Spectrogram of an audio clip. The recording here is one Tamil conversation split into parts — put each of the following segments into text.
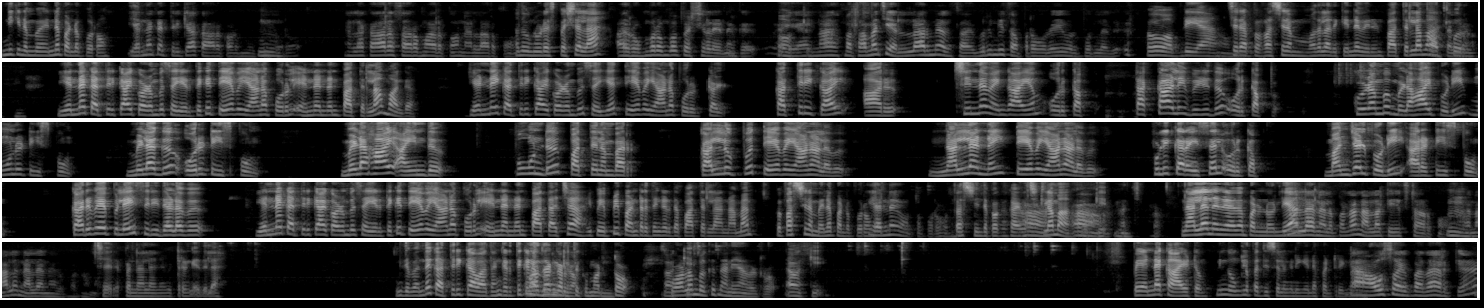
இன்னைக்கு நம்ம என்ன பண்ண போறோம்? எண்ணெய் கத்திரிக்காய் காரக்குழம்பு வைக்க ம். போகிறோம் நல்லா காரசாரமாக இருக்கும் நல்லா இருக்கும் அது உங்களோட ஸ்பெஷலா அது ரொம்ப ரொம்ப ஸ்பெஷல் எனக்கு. Okay. நான் சமைச்சு எல்லாருமே அதை சா- விரும்பி சாப்பிட்ற ஒரே ஒரு பொருள் அது. ஓ அப்படியா? சரி அப்ப ஃபர்ஸ்ட் நம்ம முதல்ல அதுக்கு என்ன வேணும்னு. பொருள். எண்ணெய் கத்திரிக்காய் குழம்பு செய்யறதுக்கு தேவையான பொருள் என்னென்னன்னு பார்த்துடலாம் வாங்க. எண்ணெய் கத்திரிக்காய் குழம்பு செய்ய தேவையான பொருட்கள். கத்திரிக்காய் ஆறு. சின்ன வெங்காயம் ஒரு கப். தக்காளி விழுது ஒரு கப். குழம்பு மிளகாய் பொடி மூணு டீஸ்பூன். மிளகு ஒரு டீஸ்பூன். மிளகாய் ஐந்து. பூண்டு பத்து நம்பர். கல்லுப்பு தேவையான அளவு. நல்லெண்ணெய் தேவையான அளவு. புளிக்கரைசல் ஒரு கப். மஞ்சள் பொடி அரை டீஸ்பூன். கருவேப்பிலை சிறிதளவு. எண்ணெய் கத்திரிக்காய் குழம்பு செய்யறதுக்கு தேவையான பொருள் என்னென்னன்னு பார்த்தாச்சா? இப்போ எப்படி பண்றதுங்கிறத பார்த்துடலாம் நாம. இப்போ ஃபர்ஸ்ட் நம்ம என்ன பண்ண போறோம்? எண்ணெய் ஊற்ற போகிறோம் ஃபர்ஸ்ட் இந்த பக்கம் காய வச்சுக்கலாமா? ஓகே நல்ல எண்ணெய் தான் பண்ணணும் இல்லையா? நல்ல நிலை பண்ணால் நல்லா டேஸ்ட்டாக இருக்கும். அதனால நல்ல நிலை பண்ணணும். சரி அப்போ நல்ல எண்ணெய் விட்டுருங்க இதுல. இது வந்து கத்திரிக்காய் வதங்கிறதுக்கு வதங்கிறதுக்கு மட்டும். குழம்புக்கு தனியாக விடுறோம். ஓகே இப்போ எண்ணெய் காயட்டும்? நீங்க உங்களை பத்தி சொல்லுங்க. நீங்க என்ன பண்றீங்க? நான் ஹவுஸ் ஒய்ஃபாக தான் இருக்கேன்.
